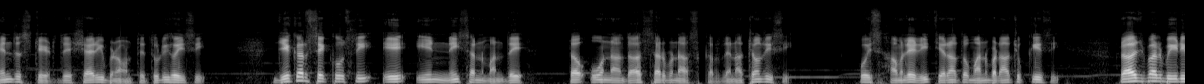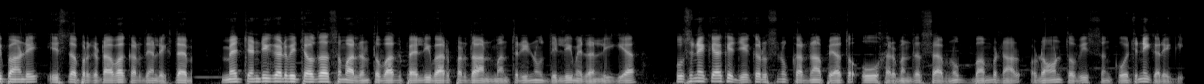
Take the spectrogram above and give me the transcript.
ਹਿੰਦ ਸਟੇਟ ਦੇ ਸ਼ਹਿਰੀ ਬਣਾਉਣ ਤੇ ਤੁਲੀ ਹੋਈ ਸੀ। ਜੇਕਰ ਸਿੱਖ ਉਸ ਦੀ ਇਹ ਇਹ ਨਹੀਂ ਸਨ ਮੰਨਦੇ, ਤਾਂ ਉਹਨਾਂ ਦਾ ਸਰਬਨਾਸ਼ ਕਰ ਦੇਣਾ ਚਾਹੁੰਦੀ ਸੀ। ਉਹ ਇਸ ਹਮਲੇ ਲਈ ਚਿਰਾਂ ਤੋਂ ਮਨ ਬਣਾ ਚੁੱਕੀ ਸੀ। ਰਾਜਪਾਲ ਬੀਡੀ ਪਾਂਡੇ ਇਸ ਦਾ ਪ੍ਰਗਟਾਵਾ ਕਰਦਿਆਂ ਲਿਖਦਾ ਹੈ, ਮੈਂ ਚੰਡੀਗੜ੍ਹ ਵਿੱਚ ਅਹੁਦਾ ਸੰਭਾਲਣ ਤੋਂ ਬਾਅਦ ਪਹਿਲੀ ਵਾਰ ਪ੍ਰਧਾਨ ਮੰਤਰੀ ਨੂੰ ਦਿੱਲੀ ਮਿਲਣ ਲਈ ਗਿਆ। ਉਸਨੇ ਕਿਹਾ ਕਿ ਜੇਕਰ ਉਸ ਨੂੰ ਕਰਨਾ ਪਿਆ ਤਾਂ ਉਹ ਹਰਮੰਦਰ ਸਾਹਿਬ ਨੂੰ ਬੰਬ ਨਾਲ ਉਡਾਉਣ ਤੋਂ ਵੀ ਸੰਕੋਚ ਨਹੀਂ ਕਰੇਗੀ।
